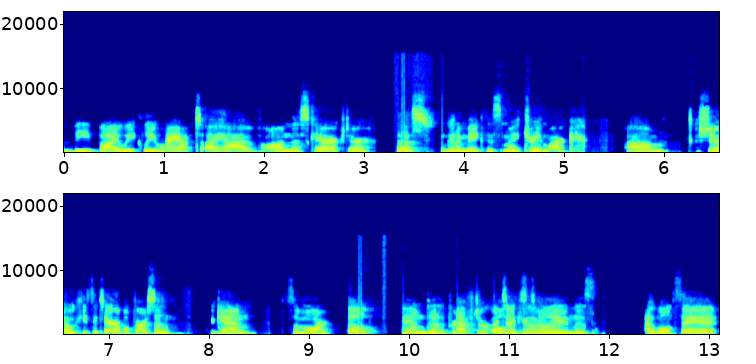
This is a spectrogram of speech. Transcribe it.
the biweekly rant I have on this character. Yes. I'm gonna make this my trademark. Um, Schue, he's a terrible person. Again, some more, Well, and uh, par- after all this particularly time- in this, I won't say it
